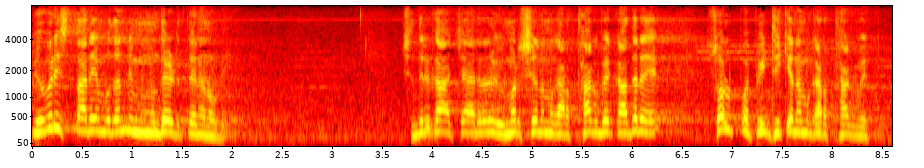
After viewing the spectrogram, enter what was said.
ವಿವರಿಸ್ತಾರೆ ಎಂಬುದನ್ನು ನಿಮ್ಮ ಮುಂದೆ ಇಡ್ತೇನೆ ನೋಡಿ. ಚಂದ್ರಿಕಾಚಾರ್ಯರ ವಿಮರ್ಶೆ ನಮಗೆ ಅರ್ಥ ಆಗಬೇಕಾದರೆ ಸ್ವಲ್ಪ ಪೀಠಿಕೆ ನಮಗೆ ಅರ್ಥ ಆಗಬೇಕು.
